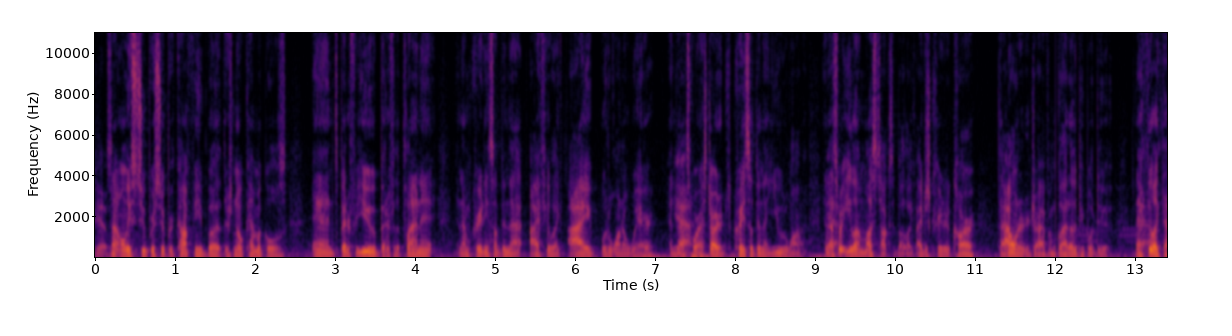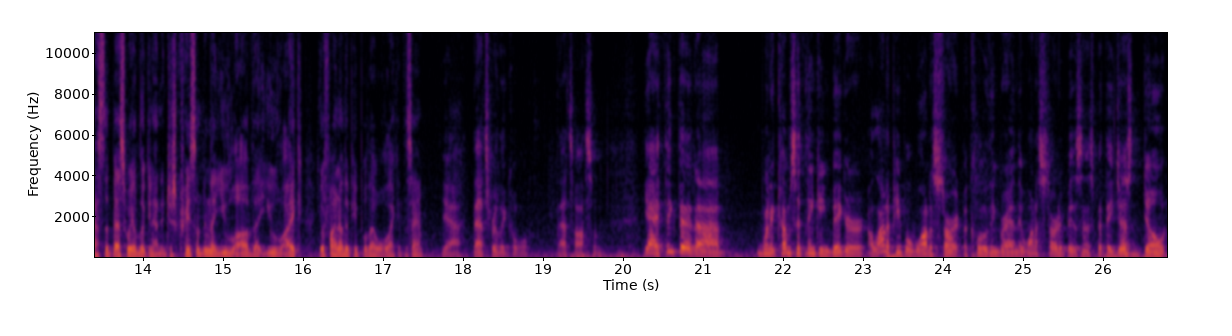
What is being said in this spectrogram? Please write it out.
Yep. It's not only super super comfy, but there's no chemicals, and it's better for you, better for the planet. And I'm creating something that I feel like I would want to wear, and that's where I started. Create something that you would want, and that's what Elon Musk talks about. Like I just created a car that I wanted to drive. I'm glad other people do. it. And I feel like that's the best way of looking at it. Just create something that you love, that you like. You'll find other people that will like it the same. Yeah, that's really cool. That's awesome. Yeah, I think that uh, when it comes to thinking bigger, a lot of people want to start a clothing brand. They want to start a business, but they just don't.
